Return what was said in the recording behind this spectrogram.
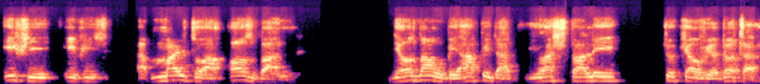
if he if he's uh, married to her husband, the husband will be happy that you actually took care of your daughter.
